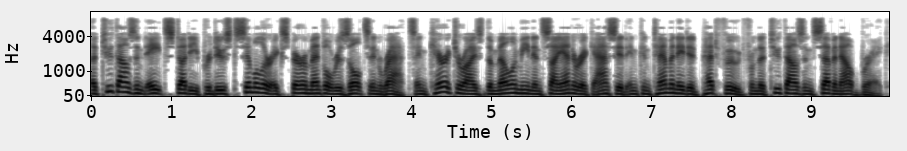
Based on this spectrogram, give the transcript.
A 2008 study produced similar experimental results in rats and characterized the melamine and cyanuric acid in contaminated pet food from the 2007 outbreak.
